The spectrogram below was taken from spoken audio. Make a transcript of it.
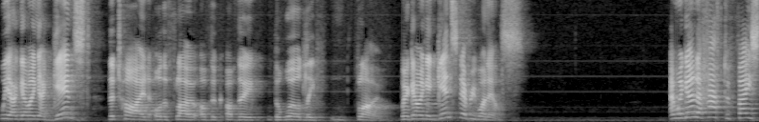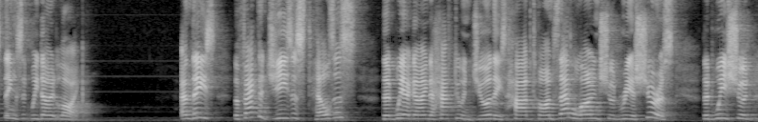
we are going against the tide or the flow of the, of the, the worldly flow. We're going against everyone else. And we're going to have to face things that we don't like. And these the fact that Jesus tells us that we are going to have to endure these hard times, that alone should reassure us that we should,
